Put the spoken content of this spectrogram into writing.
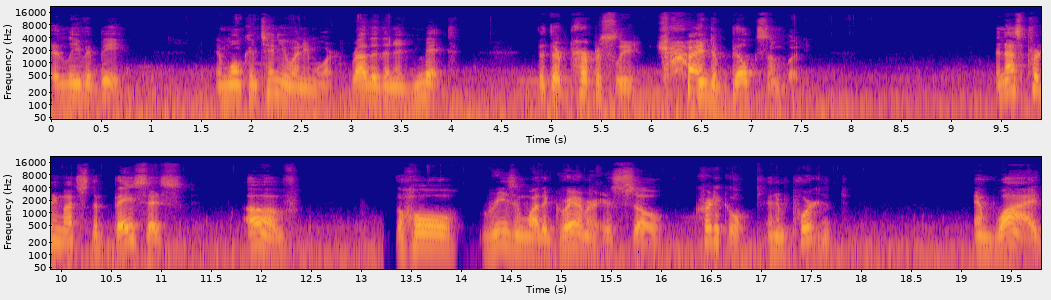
and leave it be and won't continue anymore rather than admit that they're purposely trying to bilk somebody. And that's pretty much the basis of the whole reason why the grammar is so critical and important and why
